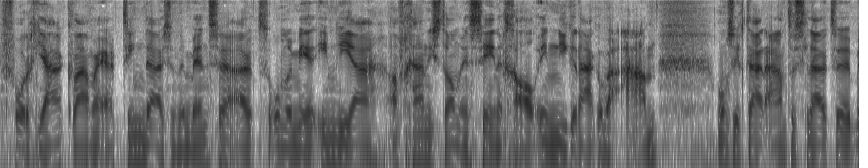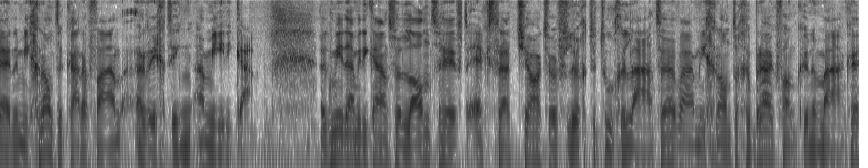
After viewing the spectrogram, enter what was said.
Vorig jaar kwamen er tienduizenden mensen uit onder meer India, Afghanistan en Senegal in Nicaragua aan... om zich daar aan te sluiten bij de migrantenkaravaan richting Amerika. Het Midden-Amerikaanse land heeft extra chartervluchten toegelaten... waar migranten gebruik van kunnen maken.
